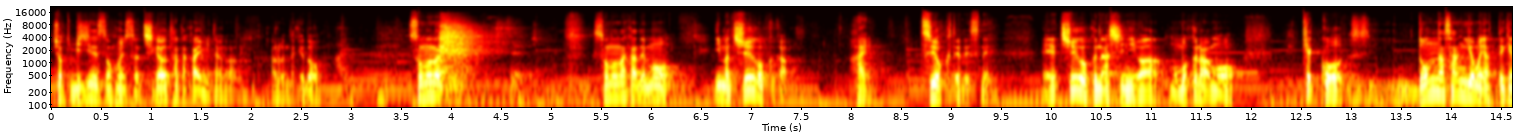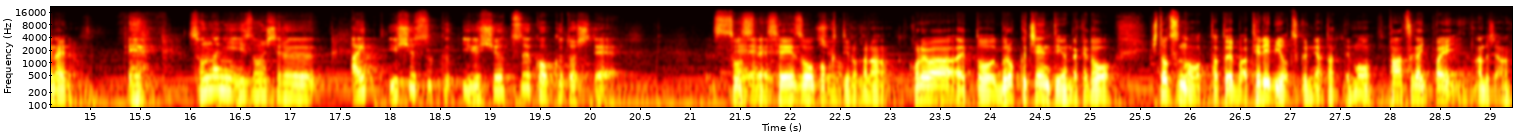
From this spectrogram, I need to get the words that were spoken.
ちょっとビジネスの本質とは違う戦いみたいなのがあるんだけど、はい、その中その中でも今中国が強くてですね、えー、中国なしにはもう僕らはもう結構どんな産業もやっていけないのよ。えそんなに依存してる輸出輸出国としてそうですね、えー、製造国っていうのかな。これは、えっと、ブロックチェーンっていうんだけど一つの例えばテレビを作るにあたってもパーツがいっぱいあるじゃん、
